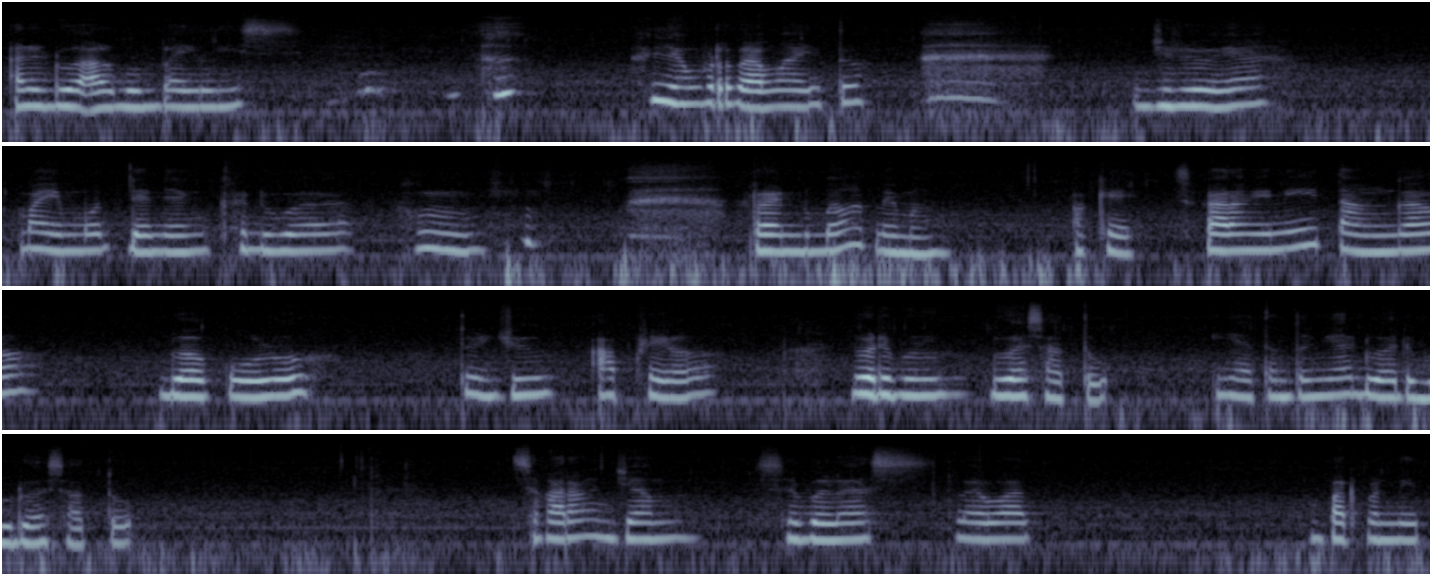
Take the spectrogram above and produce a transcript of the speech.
ada dua album playlist. Yang pertama itu judulnya My Mood dan yang kedua hmm, random banget memang. Oke sekarang ini tanggal 27 April 2021 iya tentunya 2021 sekarang jam 11 lewat 4 menit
